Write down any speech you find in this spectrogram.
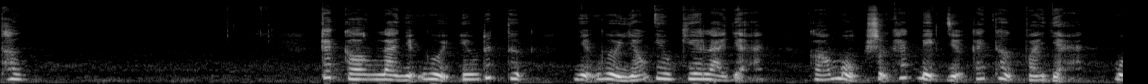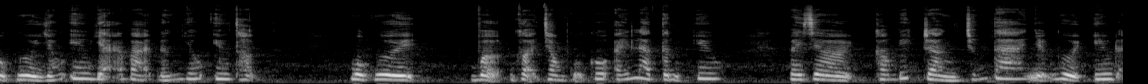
thân. Các con là những người yêu đích thực, những người giấu yêu kia là giả. Có một sự khác biệt giữa cái thật và giả, một người giấu yêu giả và đấng giấu yêu thật. Một người vợ gọi chồng của cô ấy là tình yêu. Bây giờ con biết rằng chúng ta, những người yêu đã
